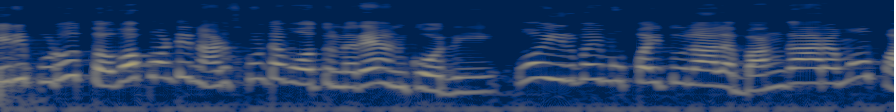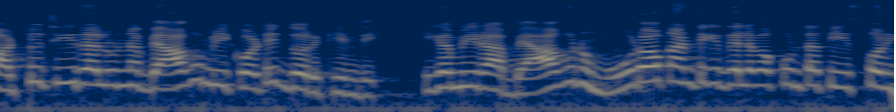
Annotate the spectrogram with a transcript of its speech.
మీరిప్పుడు తొవ్వపొంటి నడుచుకుంటూ పోతున్నారే అనుకోర్రి. ఓ ఇరవై ముప్పై తులాల బంగారము పట్టు చీరలున్న బ్యాగు మీకోటి దొరికింది. ఇక మీరు ఆ బ్యాగును మూడో కంటికి తెలవకుండా తీసుకొని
